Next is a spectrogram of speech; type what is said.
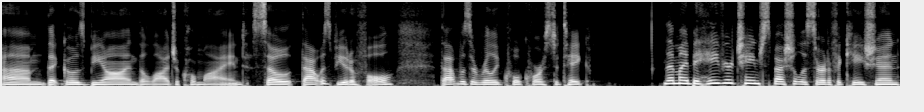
um, that goes beyond the logical mind. So that was beautiful. That was a really cool course to take. Then my behavior change specialist certification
